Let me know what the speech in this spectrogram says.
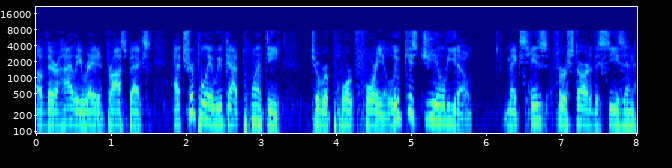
of their highly rated prospects. At AAA, we've got plenty to report for you. Lucas Giolito makes his first start of the season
